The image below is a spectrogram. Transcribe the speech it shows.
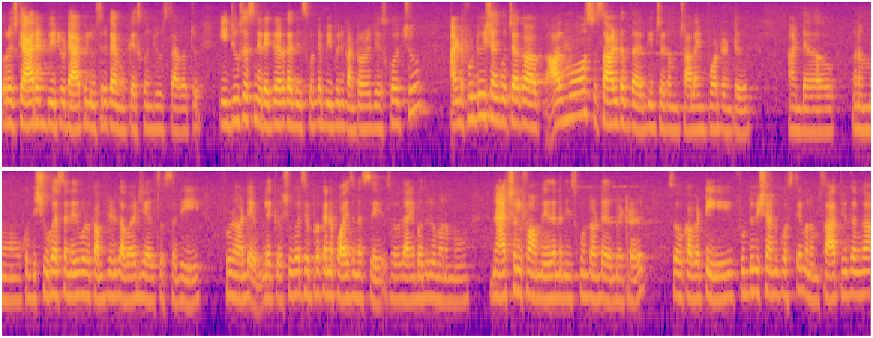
ఒకరోజు క్యారెట్ బీట్రూట్ యాపిల్ ఉసిరికాయ ముక్కేసుకొని జ్యూస్ తాగొచ్చు. ఈ జ్యూసెస్ని రెగ్యులర్గా తీసుకుంటే బీపీని కంట్రోల్ చేసుకోవచ్చు. అండ్ ఫుడ్ విషయానికి వచ్చాక ఆల్మోస్ట్ సాల్ట్ తగ్గించడం చాలా ఇంపార్టెంట్. అండ్ మనము కొద్ది షుగర్స్ అనేది కూడా కంప్లీట్గా అవాయిడ్ చేయాల్సి వస్తుంది. ఫుడ్ అంటే లైక్ షుగర్స్ ఎప్పటికైనా పాయిజనస్సే. సో దాని బదులు మనము న్యాచురల్ ఫామ్ ఏదైనా తీసుకుంటూ ఉంటే బెటర్. సో కాబట్టి ఫుడ్ విషయానికి వస్తే మనం సాత్వికంగా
